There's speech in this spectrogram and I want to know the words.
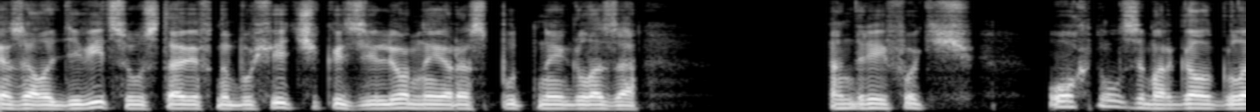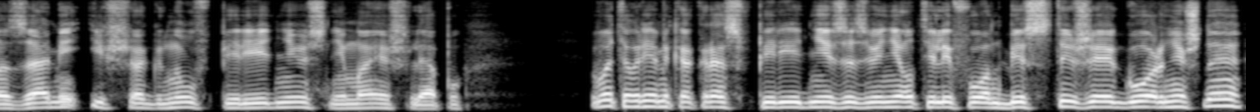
сказала девица, уставив на буфетчика зеленые распутные глаза. Андрей Фокич охнул, заморгал глазами и шагнул в переднюю, снимая шляпу. В это время как раз в передней зазвенел телефон. Бесстыжая горничная,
